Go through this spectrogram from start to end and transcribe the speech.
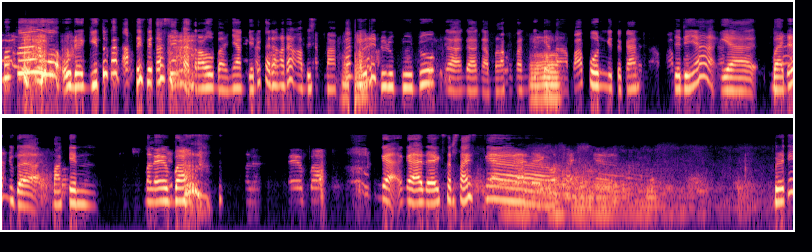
Makanya udah gitu kan aktivitasnya nggak terlalu banyak. Jadi kadang-kadang habis makan ya udah duduk-duduk, nggak nggak nggak melakukan kegiatan apa pun gitu kan. Jadinya ya badan juga makin melebar. Nggak nggak ada exercise-nya. Berarti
